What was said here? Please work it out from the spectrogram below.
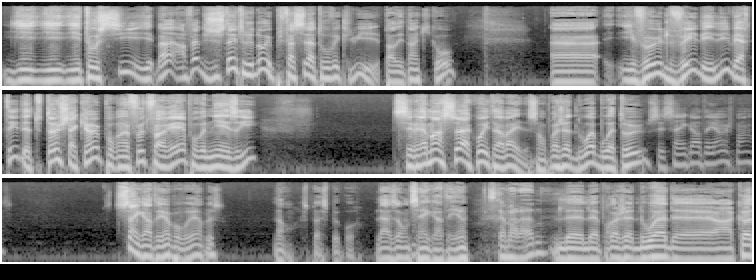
Il, est aussi... Ben, en fait, Justin Trudeau est plus facile à trouver que lui par les temps qui courent. Euh, il veut lever les libertés de tout un chacun pour un feu de forêt, pour une niaiserie. C'est vraiment ça à quoi il travaille. Son projet de loi boiteux, c'est 51, je pense. C'est 51 pour vrai, en plus? Non, ça pas, peut pas. La zone 51. Ce serait malade. Le, le projet de loi de, en cas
